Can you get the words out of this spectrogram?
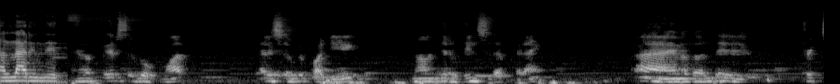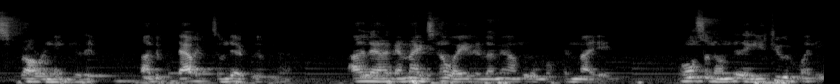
நல்லா இருந்து என் பேர் செல்வகுமார் செல்வப்பாட்டி நான் வந்து ரிபின்ஸில் இருக்கிறேன். எனக்கு வந்து ஃபிட்ஸ் ப்ராப்ளம் இருந்தது. அதுக்கு டேப்லெட்ஸ் வந்து எடுத்துருந்தேன் அதில் எனக்கு என்ன ஆயிடுச்சுன்னா வயிறு எல்லாமே வந்து ரொம்ப பெண்ணாகி ரோசனை வந்து லிக்யூட் பண்ணி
